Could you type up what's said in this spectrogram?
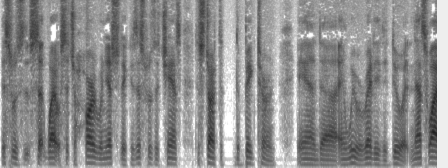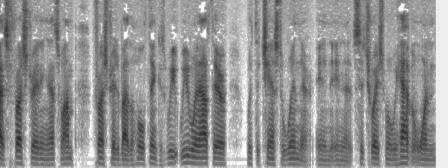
this was why it was such a hard one yesterday because this was a chance to start the, the big turn, and uh, and we were ready to do it, and that's why it's frustrating. And that's why I'm frustrated by the whole thing because we we went out there with the chance to win there in, in a situation where we haven't won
